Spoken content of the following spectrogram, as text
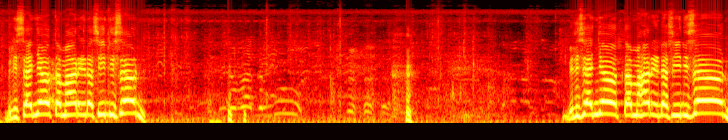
Bilisan nyo, tamari na si Dison! Bilisan nyo, tamahari na si Dison!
